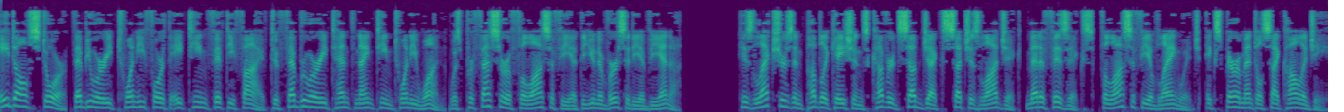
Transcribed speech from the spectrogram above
Adolf Stohr February 24, 1855 to February 10, 1921 was professor of philosophy at the University of Vienna. His lectures and publications covered subjects such as logic, metaphysics, philosophy of language, experimental psychology,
